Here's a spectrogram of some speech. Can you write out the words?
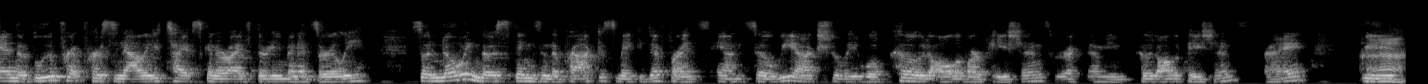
And the blueprint personality type is going to arrive 30 minutes early. So knowing those things in the practice make a difference. And so we actually will code all of our patients. We rec- I mean, code all the patients, right? We, uh.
